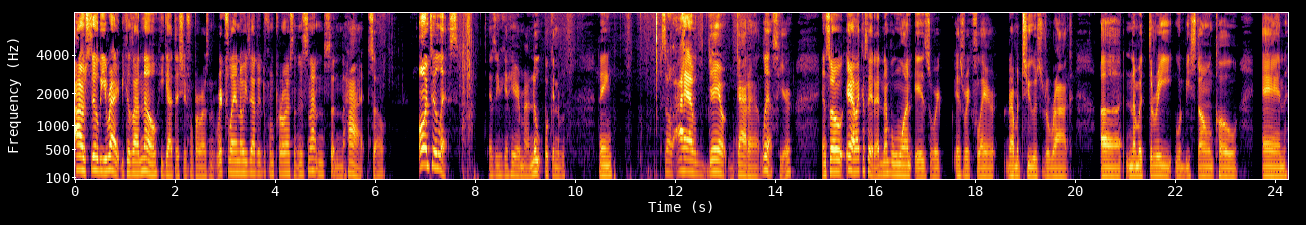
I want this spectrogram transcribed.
I would still be right because I know he got that shit from pro wrestling. Ric Flair know he's got it from pro wrestling. It's not something to hide. So on to the list, as you can hear my notebook in the thing. So I have yeah got a list here, and so yeah, like I said, at number one is Ric is Ric Flair. Number two is The Rock. Uh, number three would be Stone Cold, and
